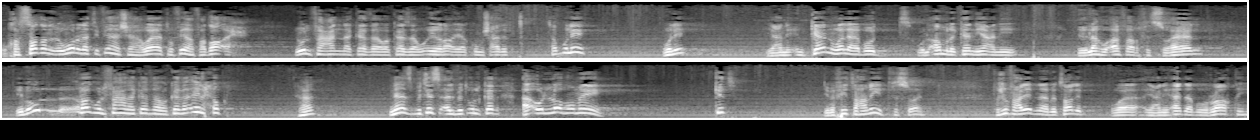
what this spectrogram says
وخاصة الأمور التي فيها شهوات وفيها فضائح. يقول فعلنا كذا وكذا وإيه رأيك ومش عارف. طب وليه؟ وليه؟ يعني إن كان ولا بد والأمر كان يعني له أثر في السؤال يبقى يقول رجل فعل كذا وكذا إيه الحكم؟ ها؟ ناس بتسأل بتقول كذا أقول لهم إيه؟ كده. يبقى في تعريض في السؤال. فشوف علي بن أبي طالب ويعني أدبه الراقي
